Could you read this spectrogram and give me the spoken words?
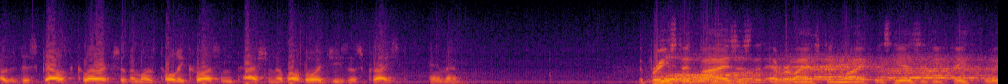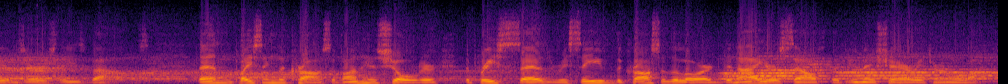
of the discalced clerics of the most holy cross and passion of our Lord Jesus Christ. Amen. The priest advises that everlasting life is his if he faithfully observes these vows. Then, placing the cross upon his shoulder, the priest says, Receive the cross of the Lord, deny yourself that you may share eternal life.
